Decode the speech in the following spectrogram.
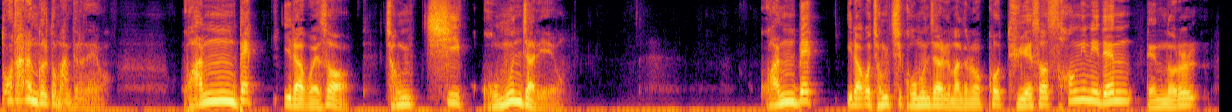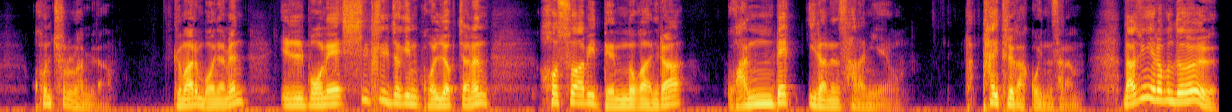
또 다른 걸 또 만들어내요. 관백이라고 해서 정치 고문 자리예요. 관백 이라고 정치 고문 자리를 만들어 놓고 뒤에서 성인이 된 덴노를 컨트롤을 합니다. 그 말은 뭐냐면 일본의 실질적인 권력자는 허수아비 덴노가 아니라 관백이라는 사람이에요. 타- 타이틀을 갖고 있는 사람. 나중에 여러분들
